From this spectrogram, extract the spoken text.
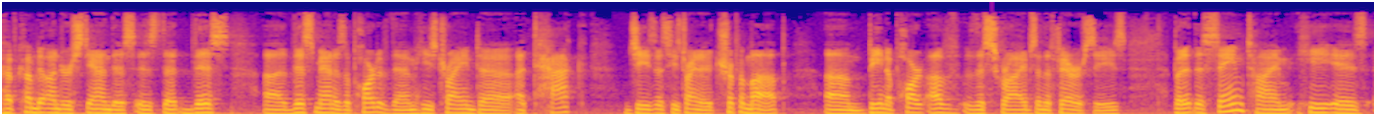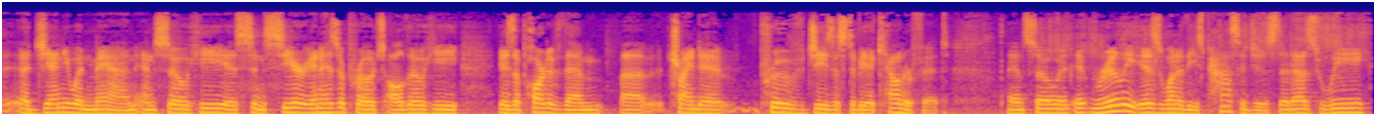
have come to understand this is that this uh, this man is a part of them. He's trying to attack Jesus. He's trying to trip him up, um, being a part of the scribes and the Pharisees. But at the same time, he is a genuine man, and so he is sincere in his approach, although he is a part of them uh, trying to prove Jesus to be a counterfeit. And so it, it really is one of these passages that as we,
